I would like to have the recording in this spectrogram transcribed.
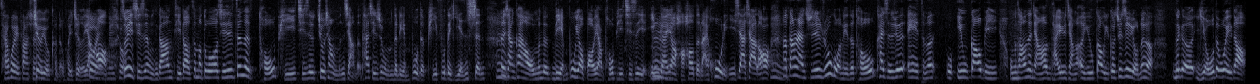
才会发生，就有可能会这样。对，没错。所以其实我们刚刚提到这么多，其实真的头皮其实就像我们讲的，它其实是我们的脸部的皮肤的延伸。那你想想看啊，我们的脸部要保养，头皮其实也应该要好好的来护理一下下了哈。那当然，其实如果你的头开始觉得哎怎么油高鼻，我们常常在讲台语讲呃油高一个，就是有那个。那个油的味道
